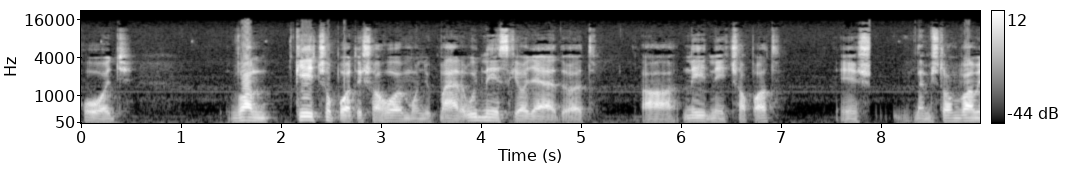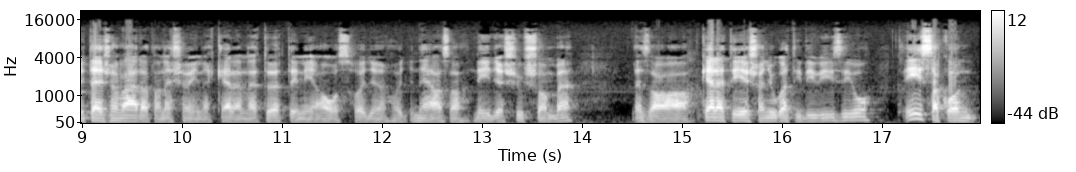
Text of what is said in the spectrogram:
hogy van két csoport is, ahol mondjuk már úgy néz ki, hogy eldőlt a 4-4 csapat, és nem is tudom, valami teljesen váratlan eseménynek kellene történni ahhoz, hogy, hogy ne az a négyes jusson be. Ez a keleti és a nyugati divízió. Északon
